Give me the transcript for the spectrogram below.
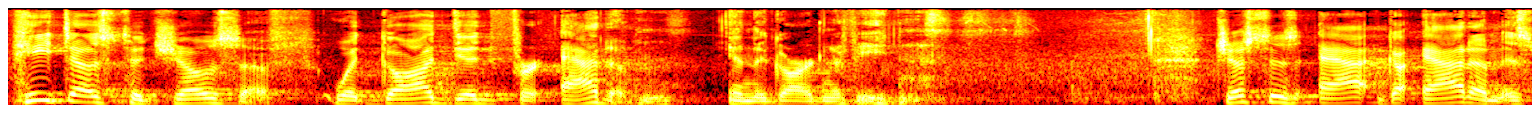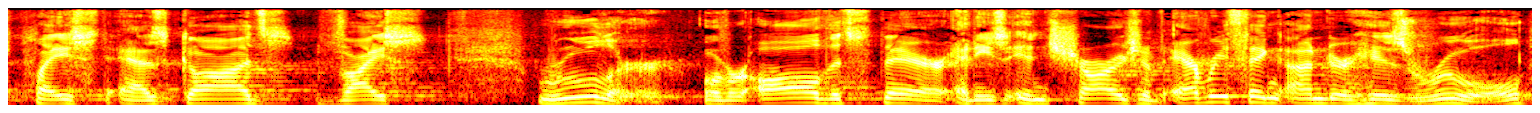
he does to Joseph what God did for Adam in the Garden of Eden. Just as Adam is placed as God's vice ruler over all that's there, and he's in charge of everything under his rule.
